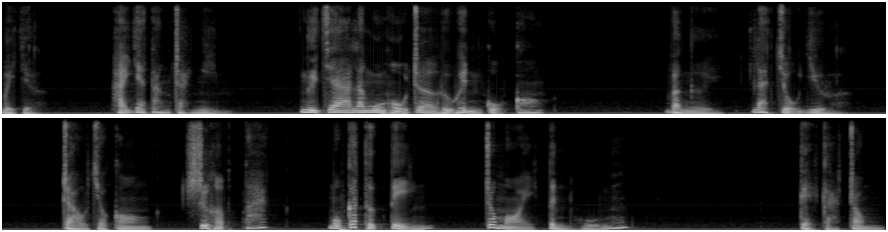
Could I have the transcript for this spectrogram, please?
Bây giờ hãy gia tăng trải nghiệm. Người cha là nguồn hỗ trợ hữu hình của con. Và người là chỗ dựa. Trao cho con sự hợp tác một cách thực tiễn trong mọi tình huống, kể cả trong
